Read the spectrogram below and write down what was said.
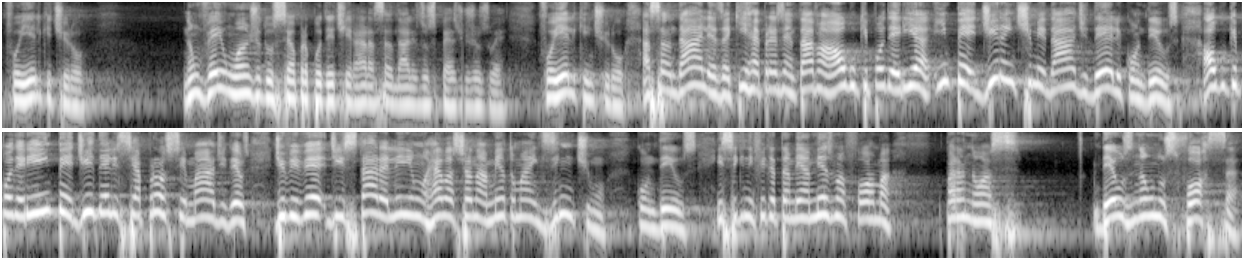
Foi ele que tirou. Não veio um anjo do céu para poder tirar as sandálias dos pés de Josué. Foi ele quem tirou. As sandálias aqui representavam algo que poderia impedir a intimidade dele com Deus, algo que poderia impedir dele se aproximar de Deus, de viver, de estar ali em um relacionamento mais íntimo com Deus. E significa também a mesma forma para nós. Deus não nos força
